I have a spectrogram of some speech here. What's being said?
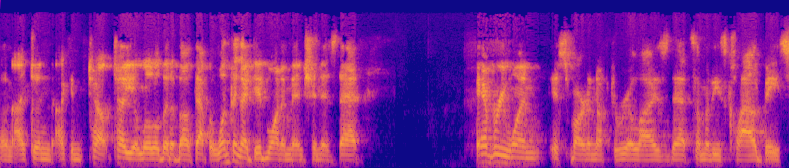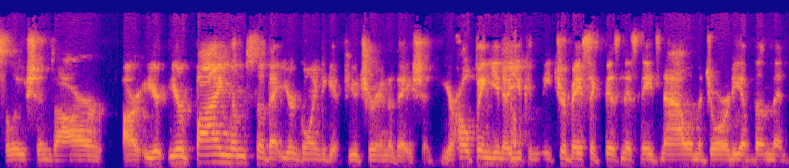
And I can I can tell, tell you a little bit about that. But one thing I did want to mention is that everyone is smart enough to realize that some of these cloud-based solutions are are you're, you're buying them so that you're going to get future innovation. You're hoping you know you can meet your basic business needs now a majority of them and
